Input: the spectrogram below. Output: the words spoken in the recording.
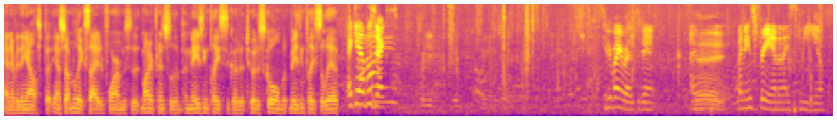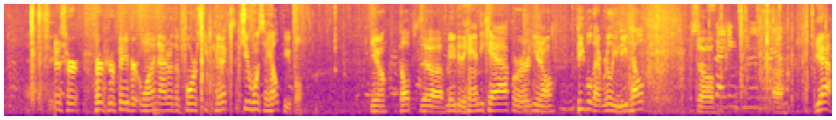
and everything else. But you know, so I'm really excited for him. This is, Monterey Peninsula is an amazing place to go to, to go to school, amazing place to live. I can't. Who's next? You're my resident. I'm, My name's Brianna. Nice to meet you. It's her, her, her favorite one out of the four she picked. She wants to help people. You know, help the, maybe the handicap or, you know, people that really need help. So, Exciting to move her in. Uh, yeah,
